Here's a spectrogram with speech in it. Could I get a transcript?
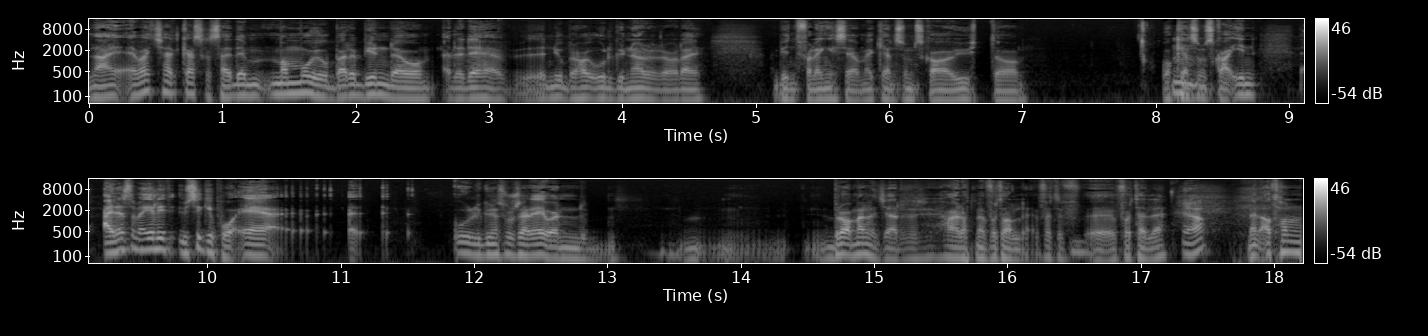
Nei, jeg vet ikke helt hva jeg skal si. Det, man må jo bare begynne å Eller det Nubel har jo Ole Gunnar, og de begynte for lenge siden med hvem som skal ut, og, og hvem som skal inn. Det eneste som jeg er litt usikker på, er eh, Ole Gunnar Solskjær er jo en bra manager, har jeg latt meg fortelle. eh, fortelle. Ja. Men at han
